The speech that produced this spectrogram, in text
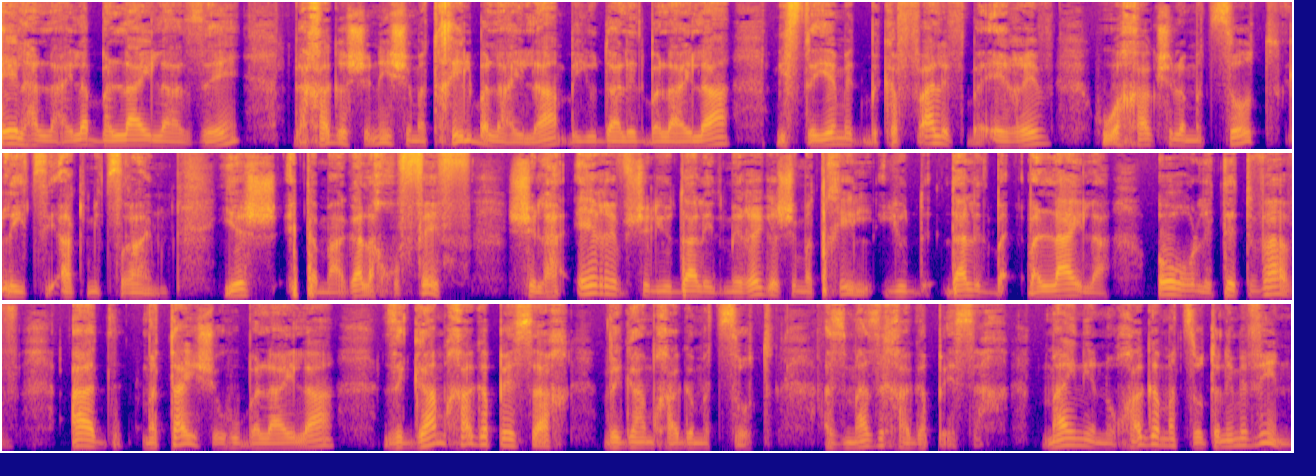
אל הלילה, בלילה הזה, והחג השני שמתחיל בלילה, בי"ד בלילה, מסתיימת בכ"א הוא החג של המצות ליציאת מצרים. יש את המעגל החופף של הערב של י"ד, מרגע שמתחיל י"ד בלילה, אור לט"ו, עד מתישהו בלילה, זה גם חג הפסח וגם חג המצות. אז מה זה חג הפסח? מה עניינו? חג המצות אני מבין.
